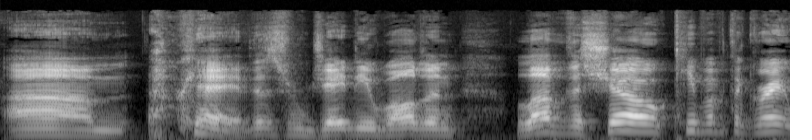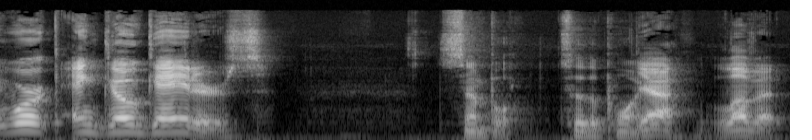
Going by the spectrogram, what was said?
Um, okay, this is from JD Weldon. Love the show. Keep up the great work and go Gators. Simple to the point. Yeah, love it.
